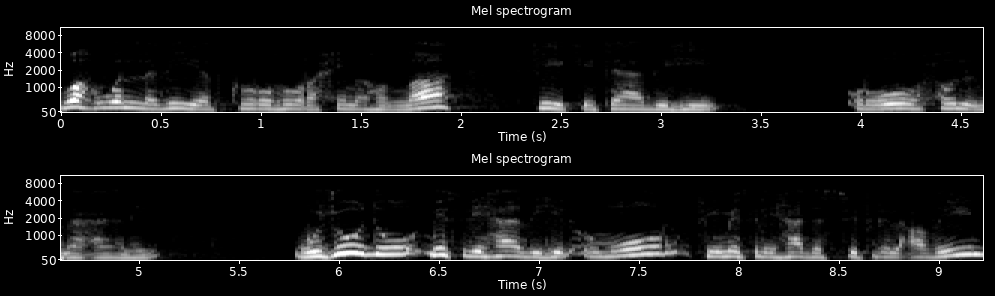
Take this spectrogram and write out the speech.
وهو الذي يذكره رحمه الله في كتابه روح المعاني. وجود مثل هذه الأمور في مثل هذا السفر العظيم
